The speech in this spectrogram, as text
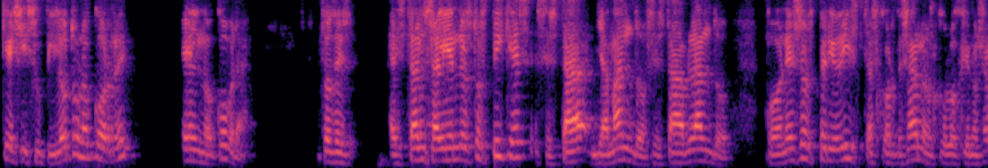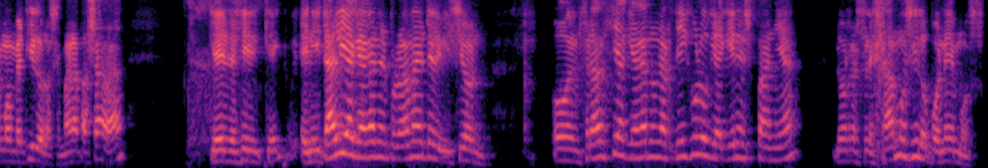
que si su piloto no corre, él no cobra. Entonces, están saliendo estos piques, se está llamando, se está hablando con esos periodistas cortesanos con los que nos hemos metido la semana pasada, que es decir, que en Italia que hagan el programa de televisión o en Francia que hagan un artículo que aquí en España lo reflejamos y lo ponemos.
